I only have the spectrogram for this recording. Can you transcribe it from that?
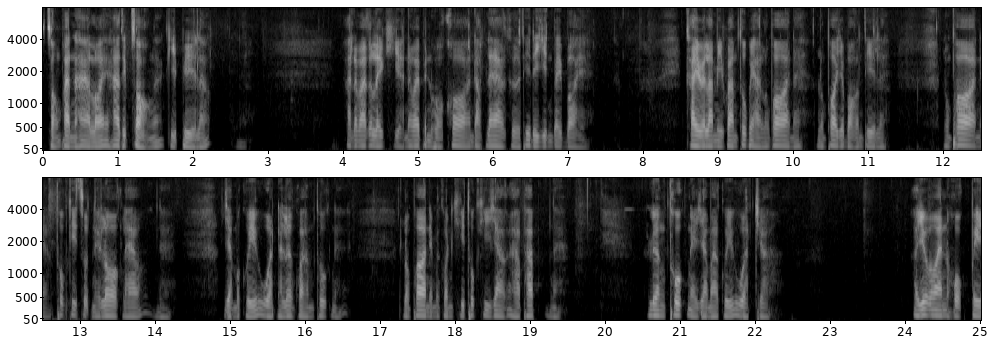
2,552อะกี่ปีแล้วอาตมาก็เลยเขียนเอาไว้เป็นหัวข้ออันดับแรกคือที่ได้ยินบ่อยๆ ใครเวลามีความทุกข์ไปหาหลวงพ่อนะ หลวงพ่อจะบอกทันทีเลย หลวงพ่อเนี่ยทุกข์ที่สุดในโลกแล้วนะอย่ามาคุยอวดในะเรื่องความทุกข์นะ หลวงพ่อเนี่ยเป็นคนขี้ทุกข์ขี้ยากอาภัพนะ เรื่องทุกข์เนี่ยอย่ามาคุยอวดเจ้าอายุประมาณ 6 ปี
